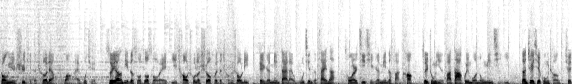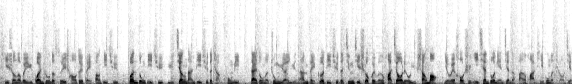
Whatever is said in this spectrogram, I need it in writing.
装运尸体的车辆往来不绝。隋炀帝的所作所为已超出了社会的承受力，给人民带来无尽的灾难，从而激起人民的反抗，最终引发大规模农民起义。但这些工程却提升了位于关中的隋朝对北方地区、关东地区与江南地区的掌控力，带动了中原与南北各地区的经济社会文化交流与商贸，也为后世一千多年间的繁华提供了条件。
